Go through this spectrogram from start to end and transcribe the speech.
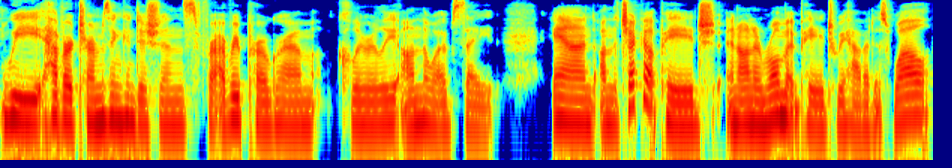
We have our terms and conditions for every program clearly on the website. And on the checkout page and on enrollment page, we have it as well.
